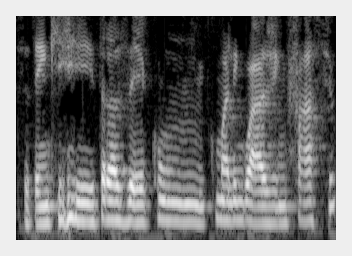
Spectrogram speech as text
Você tem que trazer com, com uma linguagem fácil.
